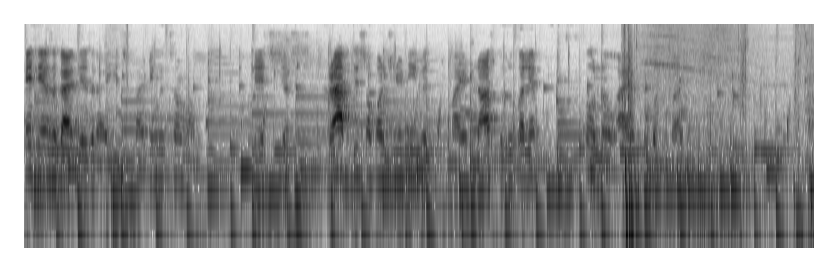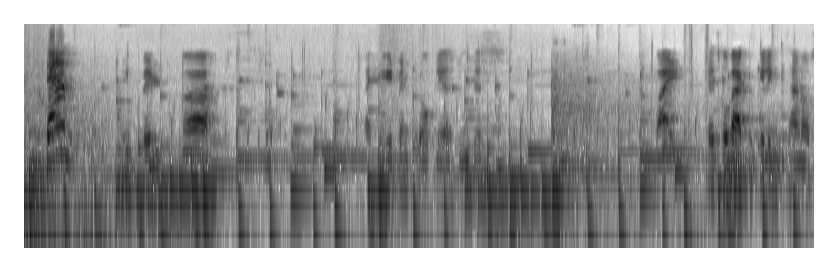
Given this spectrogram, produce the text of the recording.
Hey, there's a guy, there's a guy, he's fighting with someone. Let's just grab this opportunity with my last bazooka left. Oh no, I have two bazookas. Damn! He built. Ah. I hate when pro players do this. Why? Let's go back to killing Thanos.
